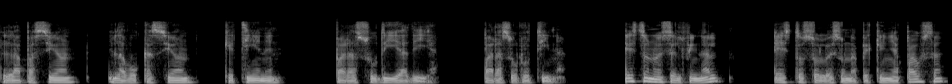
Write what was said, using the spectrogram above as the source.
la pasión la vocación que tienen para su día a día, para su rutina. Esto no es el final, esto solo es una pequeña pausa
